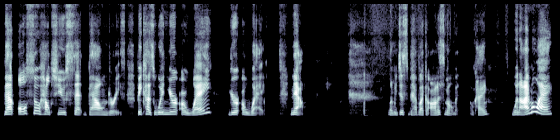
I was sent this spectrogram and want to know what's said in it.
That also helps you set boundaries because when you're away, you're away. Now, let me just have like an honest moment, okay? When I'm away,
